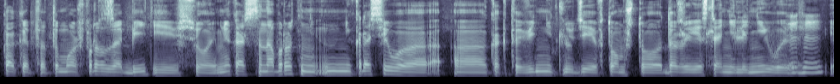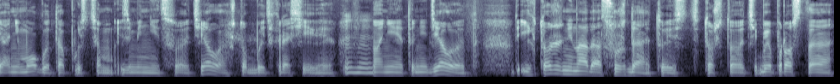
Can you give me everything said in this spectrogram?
как это, ты можешь просто забить, и все. И мне кажется, наоборот, некрасиво э, как-то винить людей в том, что даже если они ленивые, и они могут, допустим, изменить свое тело, чтобы быть красивее, но они это не делают, их тоже не надо осуждать. То есть то, что тебе просто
